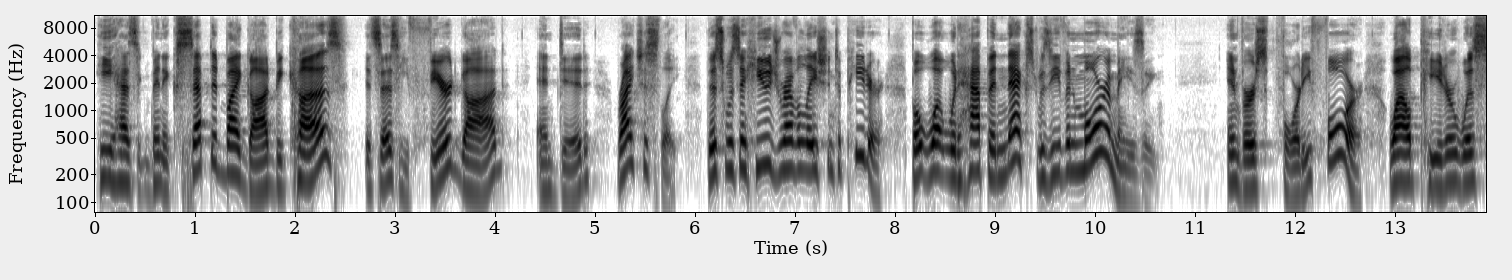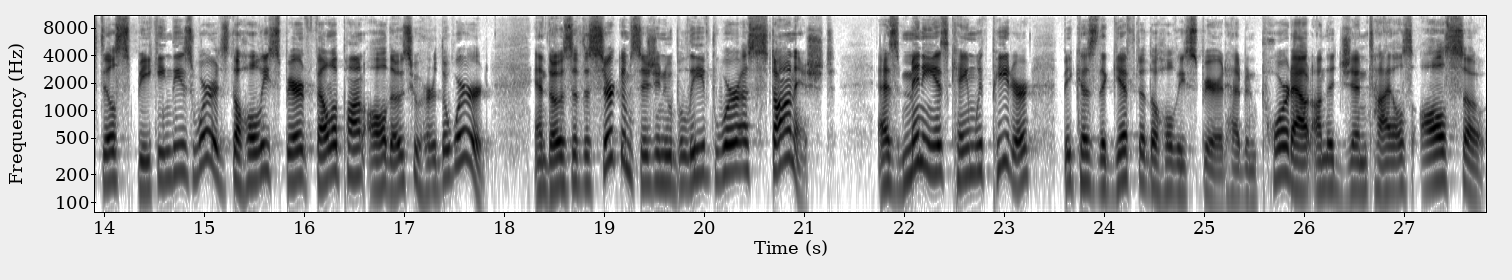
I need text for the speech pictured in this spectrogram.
He has been accepted by God because, it says, he feared God and did righteously. This was a huge revelation to Peter. But what would happen next was even more amazing. In verse 44, while Peter was still speaking these words, the Holy Spirit fell upon all those who heard the word. And those of the circumcision who believed were astonished. as many as came with Peter, because the gift of the Holy Spirit had been poured out on the Gentiles also,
